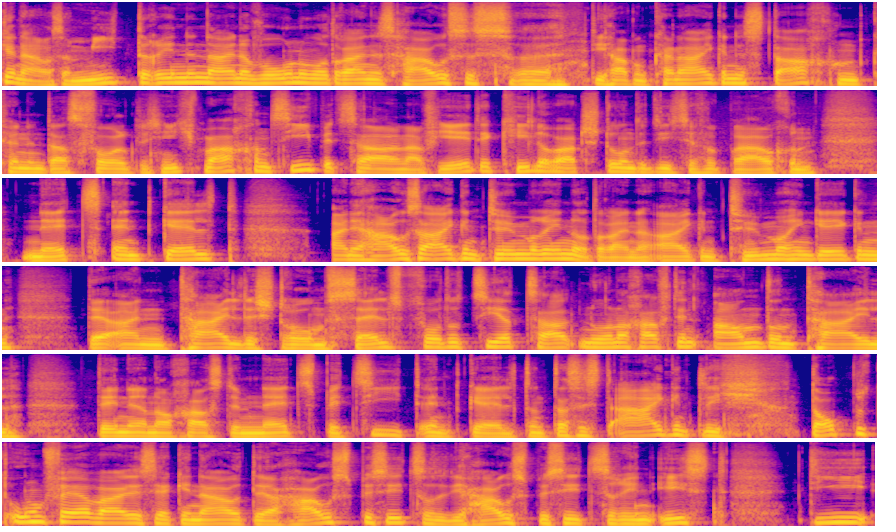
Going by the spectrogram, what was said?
Genau, also Mieterinnen einer Wohnung oder eines Hauses, äh, die haben kein eigenes Dach und können das folglich nicht machen. Sie bezahlen auf jede Kilowattstunde, die sie verbrauchen, Netzentgelt. Eine Hauseigentümerin oder ein Eigentümer hingegen, der einen Teil des Stroms selbst produziert, zahlt nur noch auf den anderen Teil, den er noch aus dem Netz bezieht, Entgelt. Und das ist eigentlich doppelt unfair, weil es ja genau der Hausbesitzer oder die Hausbesitzerin ist, die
